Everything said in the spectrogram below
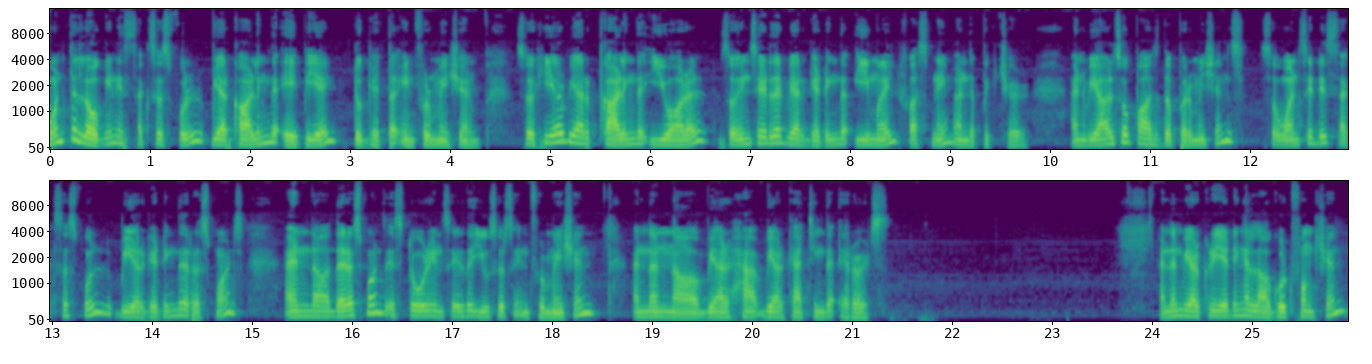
Once the login is successful, we are calling the API to get the information. So here we are calling the URL. So inside that we are getting the email, first name and the picture. And we also pass the permissions. So once it is successful we are getting the response. And uh, the response is stored inside the user's information. And then uh, we are we are catching the errors. And then we are creating a logout function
